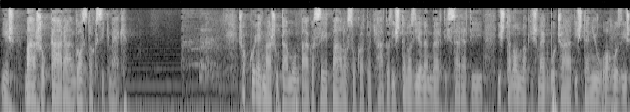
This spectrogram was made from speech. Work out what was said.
és mások kárán gazdagszik meg. És akkor egymás után mondták a szép válaszokat, hogy hát az Isten az ilyen embert is szereti, Isten annak is megbocsát, Isten jó ahhoz is,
